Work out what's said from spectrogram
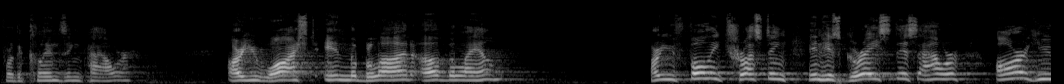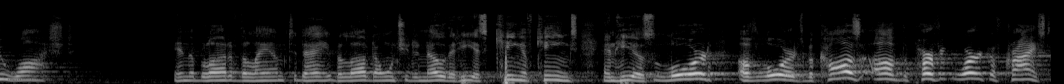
for the cleansing power? Are you washed in the blood of the Lamb? Are you fully trusting in His grace this hour? Are you washed? in the blood of the Lamb today? Beloved, I want you to know that He is King of kings and He is Lord of lords. Because of the perfect work of Christ,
